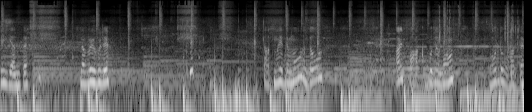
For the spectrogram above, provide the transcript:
Клієнти на вигулі. Так, ми йдемо до альпак, будемо годувати.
